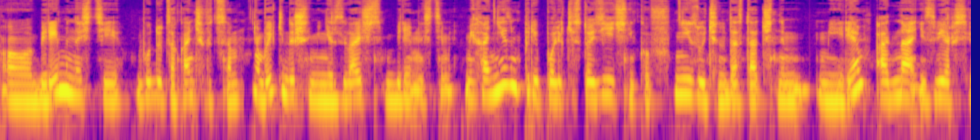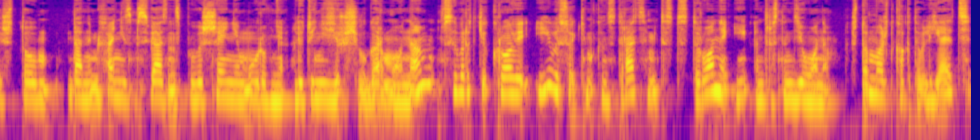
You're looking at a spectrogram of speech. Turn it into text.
а, а, беременностей будут заканчиваться выкидышами, не развивающимися беременностями. Механизм при поликистозе яичников не изучен в достаточной мере. Одна из версий, что данный механизм связан с повышением уровня лютeinизирующего гормона в сыворотке крови и высокими концентрациями тестостерона и андростендиона, что может как-то влиять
